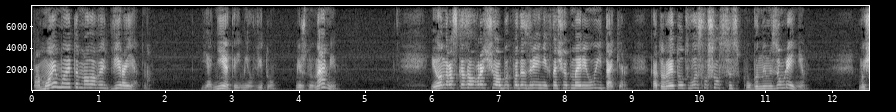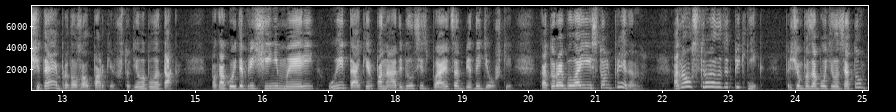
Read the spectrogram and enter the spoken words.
По-моему, это маловероятно». «Я не это имел в виду. Между нами...» И он рассказал врачу об их подозрениях насчет Мэри Уитакер, которое тот выслушал с испуганным изумлением. «Мы считаем, — продолжал Паркер, — что дело было так. По какой-то причине Мэри Уитакер понадобилось избавиться от бедной девушки, которая была ей столь предана. Она устроила этот пикник, причем позаботилась о том,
